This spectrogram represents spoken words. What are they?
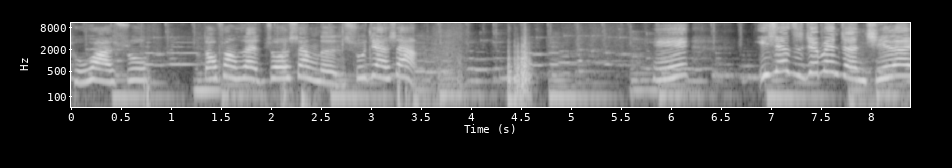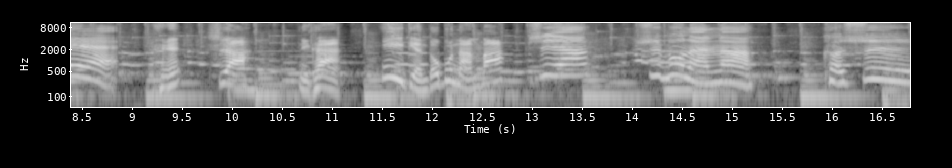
图画书。都放在桌上的书架上。咦，一下子就变整齐了耶！嘿，是啊，你看，一点都不难吧？是啊，是不难啦。可是，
